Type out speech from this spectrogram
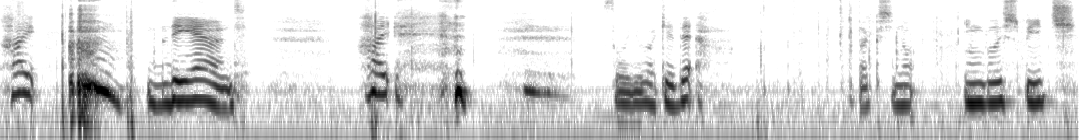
はい。The end. はい。そういうわけで、私の English speech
